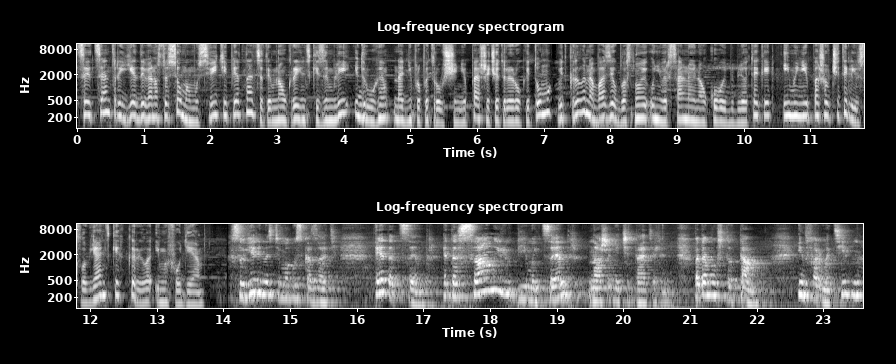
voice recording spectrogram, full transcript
Цей центр є 97-м у світі, 15-тим на українській землі і другим на Дніпропетровщині. Перші чотири роки тому відкрили на базі обласної універсальної наукової бібліотеки імені першовчителів слов'янських Кирила і Мефодія. С уверенностью могу сказать, этот центр – это самый любимый центр нашими читателями, потому что там информативно,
